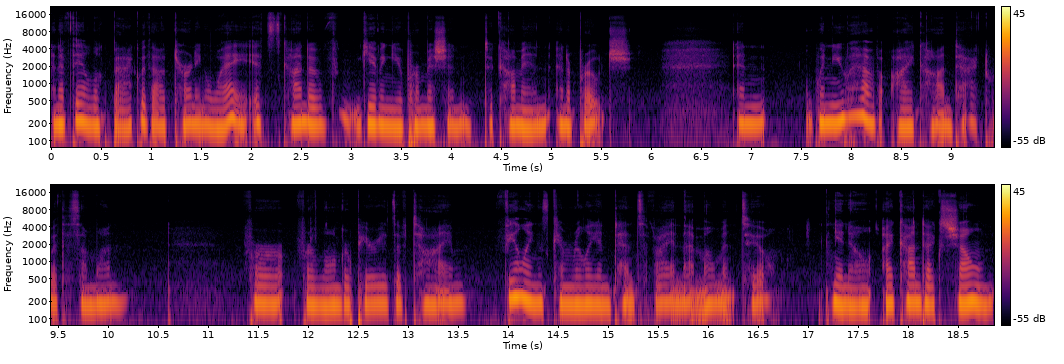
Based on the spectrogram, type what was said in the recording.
And if they look back without turning away, it's kind of giving you permission to come in and approach. And when you have eye contact with someone, for for longer periods of time, feelings can really intensify in that moment too. You know, eye contact's shown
